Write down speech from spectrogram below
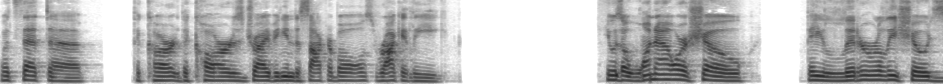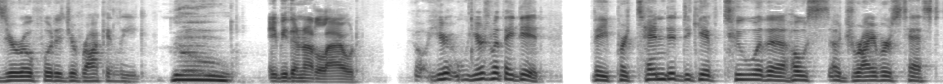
what's that? Uh, the car, the cars driving into soccer balls. Rocket League. It was a one-hour show. They literally showed zero footage of Rocket League. No. Maybe they're not allowed. Oh, Here, here's what they did. They pretended to give two of the hosts a driver's test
